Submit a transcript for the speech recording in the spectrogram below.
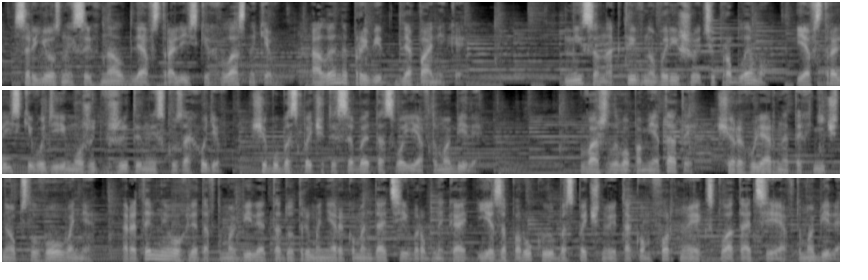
– серйозний сигнал для австралійських власників, але не привід для паніки. Nissan активно вирішує цю проблему, і австралійські водії можуть вжити низку заходів, щоб убезпечити себе та свої автомобілі. Важливо пам'ятати, що регулярне технічне обслуговування, ретельний огляд автомобіля та дотримання рекомендацій виробника є запорукою безпечної та комфортної експлуатації автомобіля.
